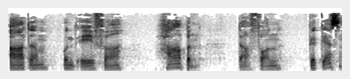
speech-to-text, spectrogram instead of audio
Adam und Eva haben davon gegessen.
